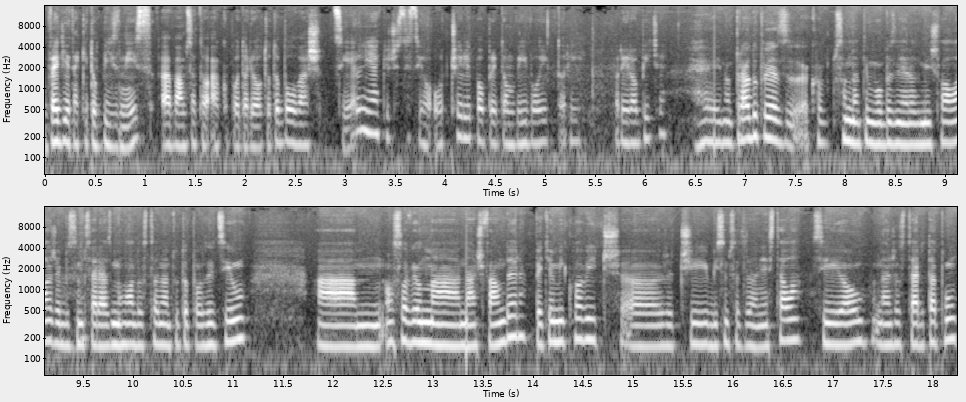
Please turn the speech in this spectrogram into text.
vedie takýto biznis a vám sa to ako podarilo. Toto bol váš cieľ nejaký, či ste si ho určili popri tom vývoji, ktorý, ktorý robíte? Hej, no pravdu povedz, ako som nad tým vôbec nerozmýšľala, že by som sa raz mohla dostať na túto pozíciu. A oslovil ma náš founder, Peťo Miklovič, uh, že či by som sa teda nestala CEO nášho startupu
